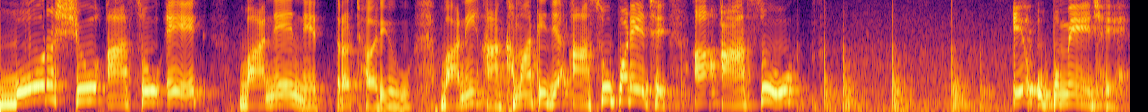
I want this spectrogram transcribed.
બોર શું આંસુ એક બાને નેત્ર ઠર્યું. બાની આંખમાંથી જે આંસુ પડે છે, આ આંસુ એ ઉપમેય છે.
